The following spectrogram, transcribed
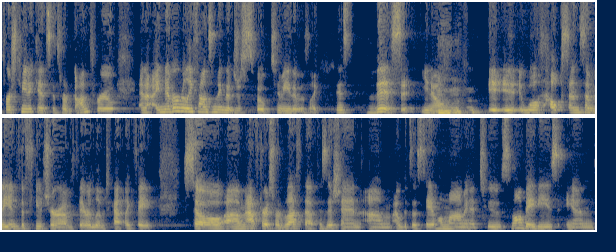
first communicants had sort of gone through, and I never really found something that just spoke to me that was like this. This, you know, mm-hmm. it, it, will help send somebody into the future of their lived Catholic faith. So um, after I sort of left that position, um, I was a stay-at-home mom. I had two small babies, and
